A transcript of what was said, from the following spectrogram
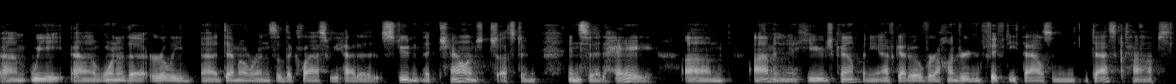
um, we uh, one of the early uh, demo runs of the class we had a student that challenged justin and said hey um, i'm in a huge company. I've got over 150000 desktops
